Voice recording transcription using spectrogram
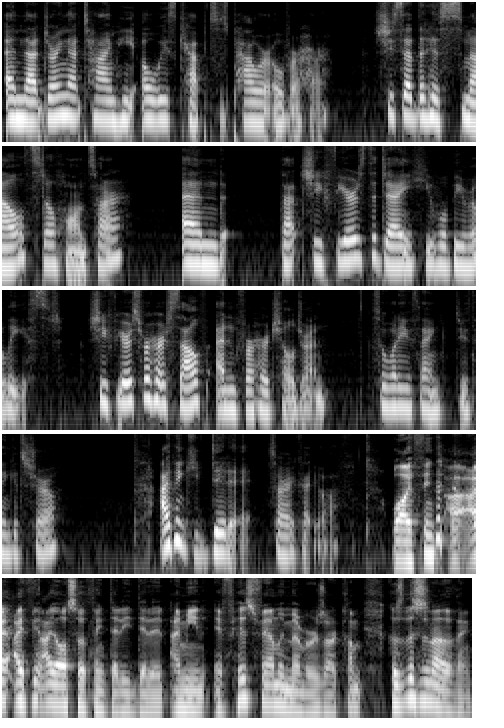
and that during that time he always kept his power over her. She said that his smell still haunts her and that she fears the day he will be released. She fears for herself and for her children. So, what do you think? Do you think it's true? I think he did it. Sorry, I cut you off. Well, I think I, I- I think I also think that he did it. I mean, if his family members are coming, because this is another thing.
